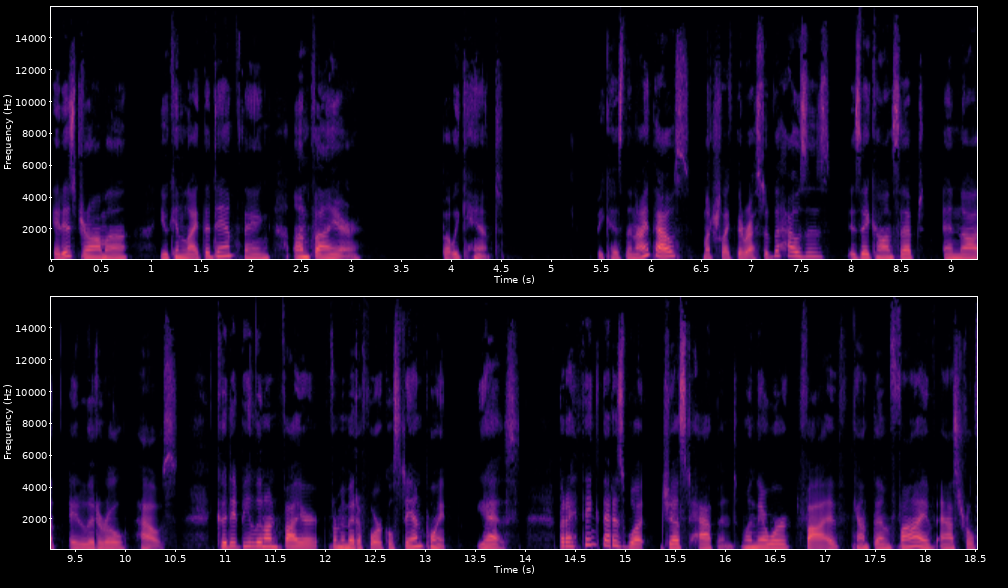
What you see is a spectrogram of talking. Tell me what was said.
It is drama. You can light the damn thing on fire. But we can't. Because the ninth house, much like the rest of the houses, is a concept and not a literal house. Could it be lit on fire from a metaphorical standpoint? Yes. But I think that is what just happened when there were five, count them five, astral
